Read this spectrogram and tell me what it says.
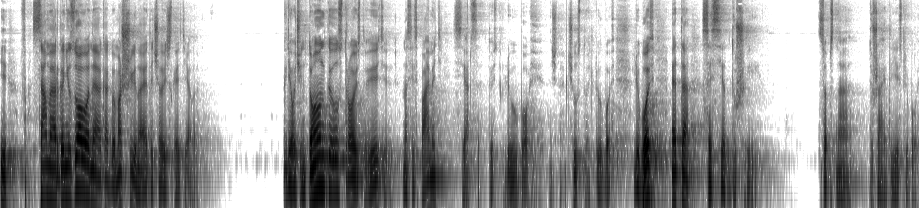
И самая организованная как бы машина – это человеческое тело, где очень тонкое устройство, видите, у нас есть память сердца, то есть любовь. Начинаем чувствовать любовь. Любовь – это сосед души. Собственно, душа – это и есть любовь.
